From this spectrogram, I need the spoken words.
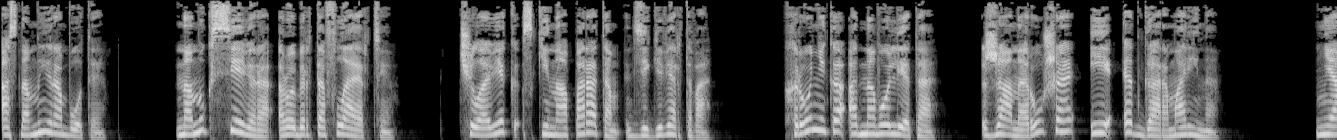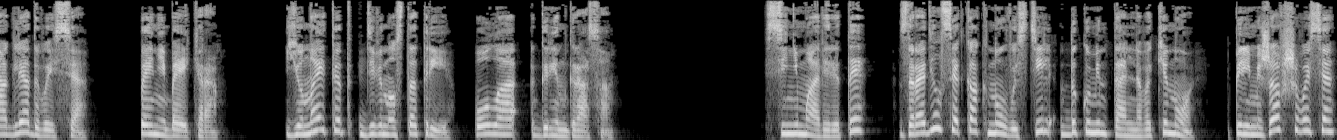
Основные работы. Нанук с севера Роберта Флаерти. Человек с киноаппаратом Диги Вертова. Хроника одного лета Жана Руша и Эдгара Марина. Не оглядывайся Пенни Бейкера. Юнайтед 93 Пола Гринграсса. Синема Верите зародился как новый стиль документального кино, перемежавшегося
